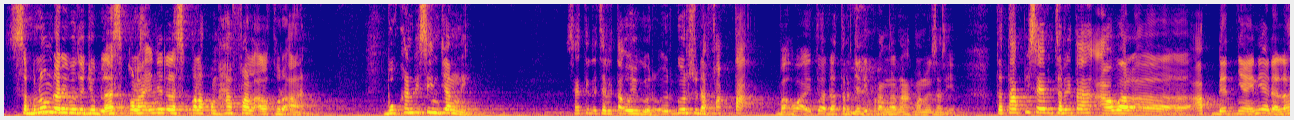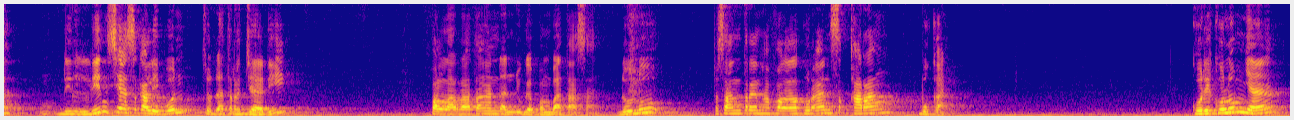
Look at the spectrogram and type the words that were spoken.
Sebelum 2017 sekolah ini adalah sekolah penghafal Al-Quran Bukan di Xinjiang nih Saya tidak cerita Uighur Uighur sudah fakta bahwa itu ada terjadi peranggaran hak manusia. Tetapi saya cerita awal uh, update-nya ini adalah di Linsia sekalipun sudah terjadi pelaratangan dan juga pembatasan. Dulu pesantren hafal Al-Qur'an sekarang bukan. Kurikulumnya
